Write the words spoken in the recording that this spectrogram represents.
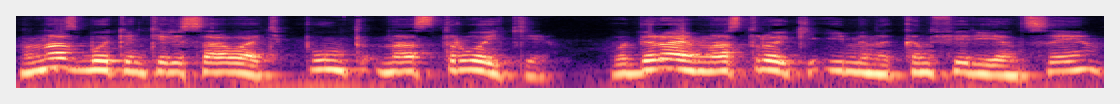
Но нас будет интересовать пункт настройки. Выбираем настройки именно конференции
